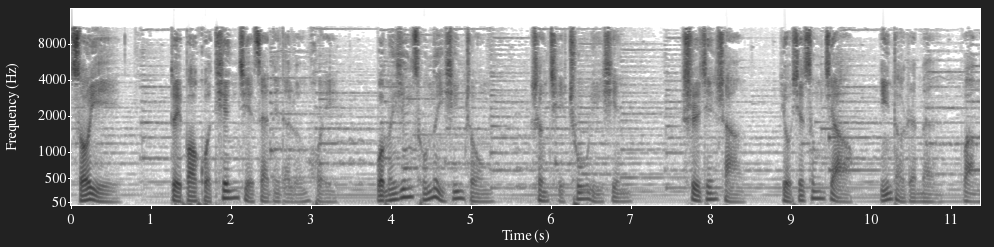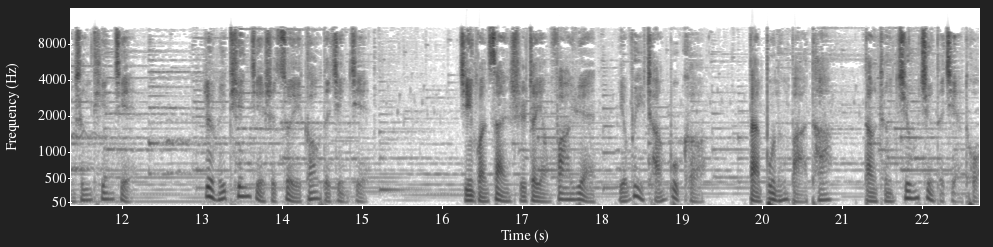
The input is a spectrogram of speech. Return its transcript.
所以，对包括天界在内的轮回，我们应从内心中升起出离心。世间上，有些宗教引导人们往生天界，认为天界是最高的境界。尽管暂时这样发愿也未尝不可，但不能把它当成究竟的解脱。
